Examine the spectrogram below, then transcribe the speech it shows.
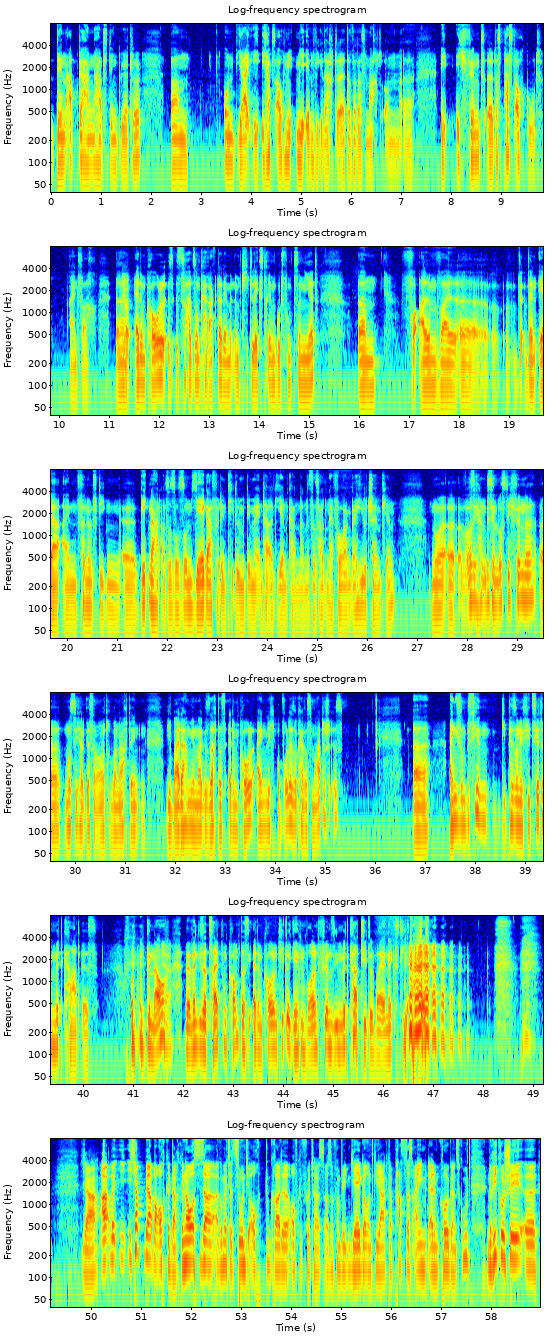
den abgehangen hat, den Gürtel. Ähm, Und ja, ich, ich habe es auch mir, mir, irgendwie gedacht, äh, dass er das macht. Und äh, ich, ich finde, äh, das passt auch gut. Einfach. Äh, ja. Adam Cole ist, ist, halt so ein Charakter, der mit einem Titel extrem gut funktioniert. Ähm, vor allem, weil äh, wenn er einen vernünftigen äh, Gegner hat, also so, so einen Jäger für den Titel, mit dem er interagieren kann, dann ist das halt ein hervorragender Heel-Champion. Nur, äh, was ich halt ein bisschen lustig finde, äh, musste ich halt gestern auch noch drüber nachdenken. Wir beide haben mir mal gesagt, dass Adam Cole eigentlich, obwohl er so charismatisch ist, äh, eigentlich so ein bisschen die personifizierte Midcard ist. Und, und genau, ja. wenn dieser Zeitpunkt kommt, dass sie Adam Cole einen Titel geben wollen, führen sie einen Midcard-Titel bei NXT ein. Ja, aber ich habe mir aber auch gedacht, genau aus dieser Argumentation, die auch du gerade aufgeführt hast, also von wegen Jäger und Gejagter, passt das eigentlich mit Adam Cole ganz gut. Ein Ricochet äh,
